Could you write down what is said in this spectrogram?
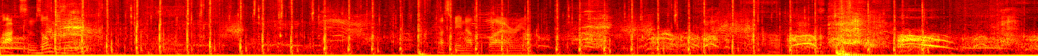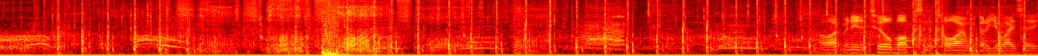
Fuck, some zombies in there. Must be another player around. Alright, we toolbox and a tyre and we've got a UAZ.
